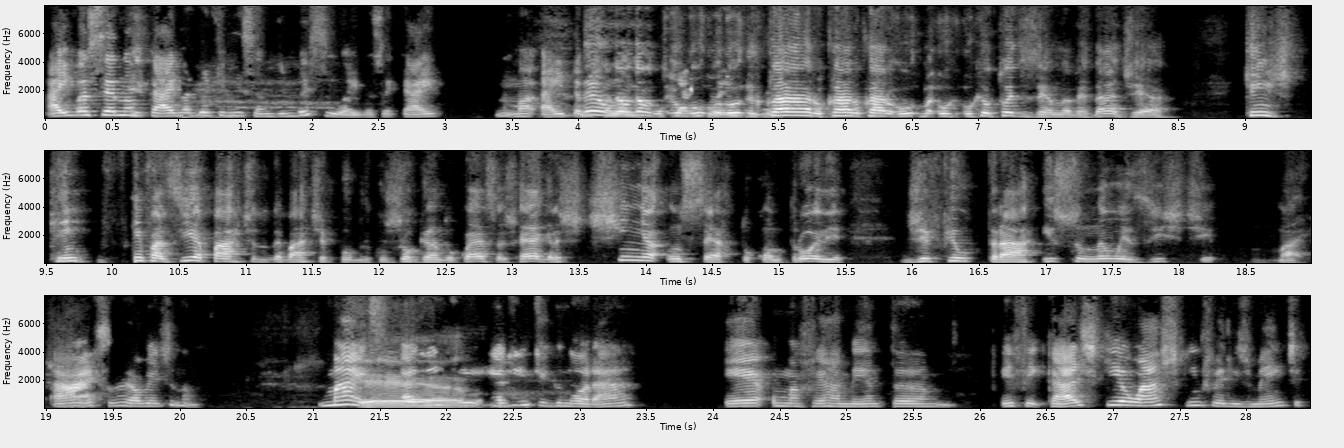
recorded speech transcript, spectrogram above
Aí você não e... cai na definição de imbecil, aí você cai Aí não, não, não. O, o, né? Claro, claro, claro. O, o que eu estou dizendo, na verdade, é quem, quem, quem fazia parte do debate público jogando com essas regras tinha um certo controle de filtrar. Isso não existe mais. Ah, isso realmente não. Mas é... a, gente, a gente ignorar é uma ferramenta eficaz que eu acho que, infelizmente,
